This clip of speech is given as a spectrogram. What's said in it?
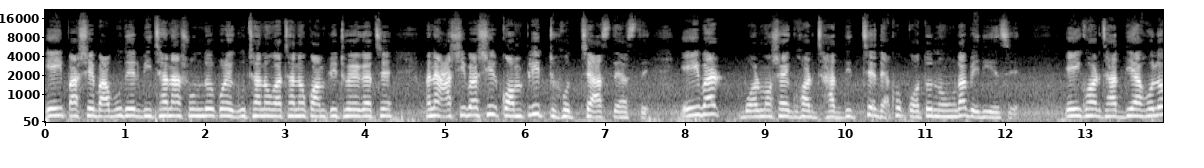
এই পাশে বাবুদের বিছানা সুন্দর করে গুছানো গাছানো কমপ্লিট হয়ে গেছে। মানে আশিবাসির কমপ্লিট হচ্ছে আস্তে আস্তে। এইবার বরমশাই ঘর ঝাড় দিচ্ছে। দেখো কত নোংরা বেরিয়েছে। এই ঘর ঝাড় দেওয়া হলো,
